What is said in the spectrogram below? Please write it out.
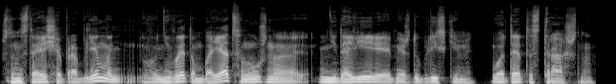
Что настоящая проблема не в этом. Бояться нужно недоверия между близкими. Вот это страшно.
